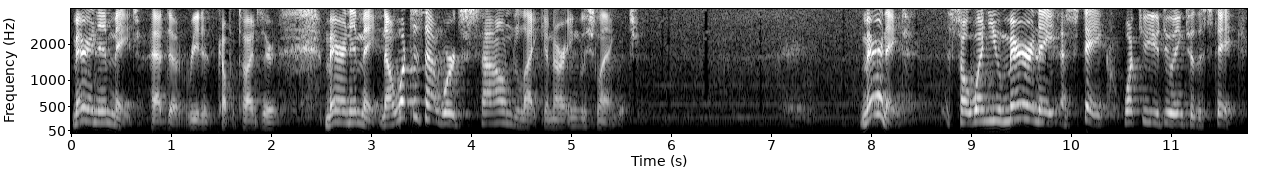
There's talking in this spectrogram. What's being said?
Marin inmate. Had to read it a couple times there. Marin inmate. Now, what does that word sound like in our English language? Marinate. So when you marinate a steak, what are you doing to the steak?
